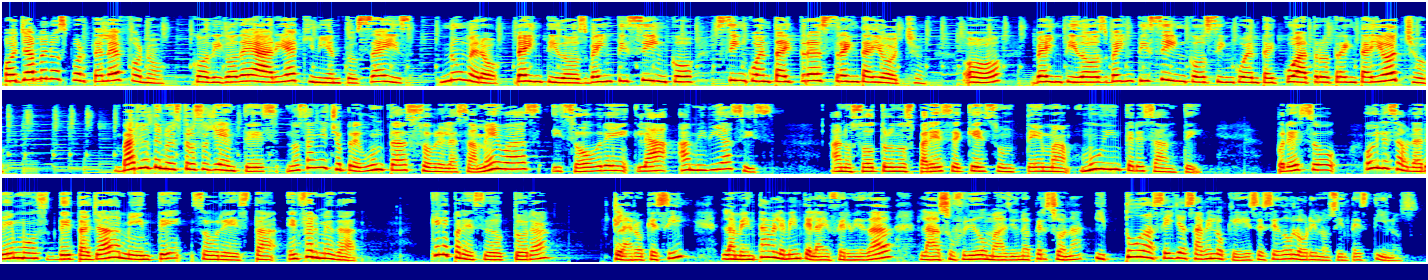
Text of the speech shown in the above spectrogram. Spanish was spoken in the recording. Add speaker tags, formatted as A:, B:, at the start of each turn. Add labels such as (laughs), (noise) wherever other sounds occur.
A: O llámenos por teléfono, código de área 506, número 2225-5338 o 2225-5438
B: Varios de nuestros oyentes nos han hecho preguntas sobre las amebas y sobre la amibiasis. A nosotros nos parece que es un tema muy interesante. Por eso, hoy les hablaremos detalladamente sobre esta enfermedad. ¿Qué le parece, doctora?
C: Claro que sí. Lamentablemente la enfermedad la ha sufrido más de una persona y todas ellas saben lo que es ese dolor en los intestinos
